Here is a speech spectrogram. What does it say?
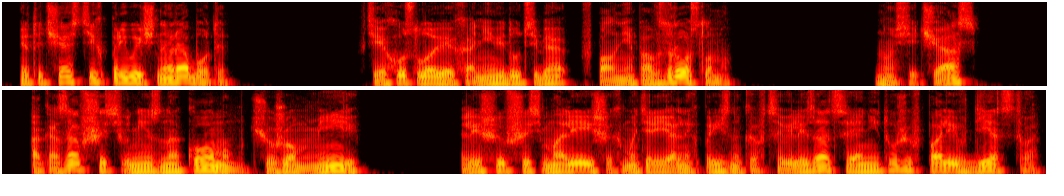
– это часть их привычной работы. В тех условиях они ведут себя вполне по-взрослому. Но сейчас, оказавшись в незнакомом, чужом мире, лишившись малейших материальных признаков цивилизации, они тоже впали в детство –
